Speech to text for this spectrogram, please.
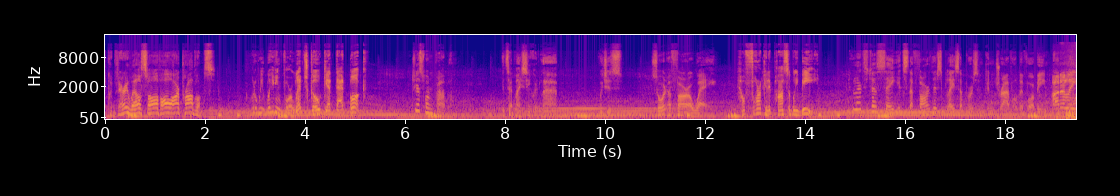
It could very well solve all our problems. What are we waiting for? Let's go get that book. Just one problem. It's at my secret lab, which is sort of far away. How far could it possibly be? Let's just say it's the farthest place a person can travel before being utterly...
